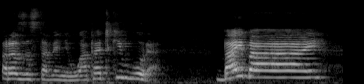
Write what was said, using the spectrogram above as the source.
oraz zostawieniu łapeczki w górę. Bye bye!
